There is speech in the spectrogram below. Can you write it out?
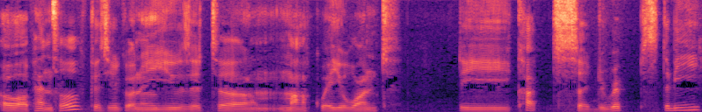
or a pencil, because you're going to use it to um, mark where you want the cuts or the rips to be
